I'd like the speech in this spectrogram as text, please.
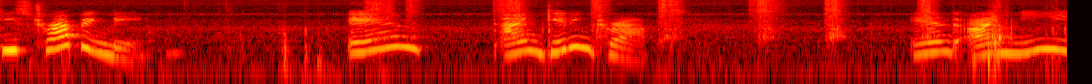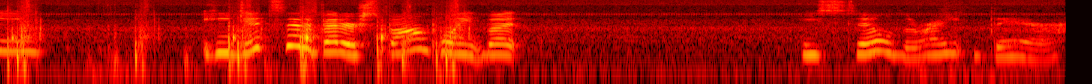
he's trapping me. And I'm getting trapped. And I need... He did set a better spawn point, but... He's still right there.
